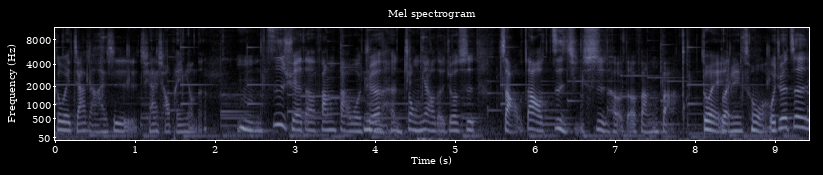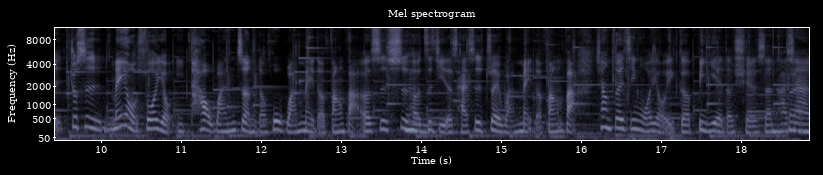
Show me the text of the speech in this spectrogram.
各位家长还是其他小朋友呢？嗯，自学的方法，我觉得很重要的就是找到自己适合的方法。对，对，没错。我觉得这就是没有说有一套完整的或完美的方法，而是适合自己的才是最完美的方法。嗯、像最近我有一个毕业的学生，他现在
